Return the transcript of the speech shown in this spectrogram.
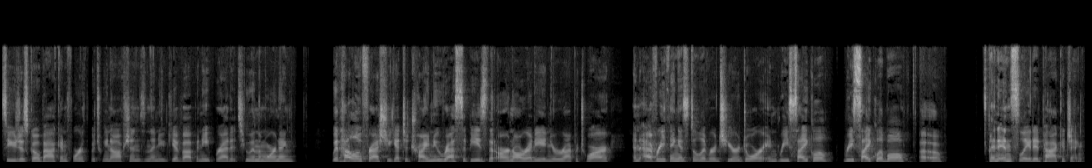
so you just go back and forth between options and then you give up and eat bread at 2 in the morning. With HelloFresh, you get to try new recipes that aren't already in your repertoire, and everything is delivered to your door in recycle, recyclable, uh oh, and insulated packaging.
